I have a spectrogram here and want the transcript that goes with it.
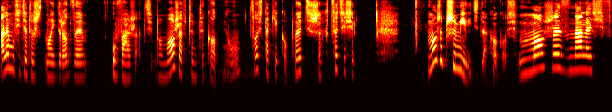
Ale musicie też, moi drodzy, uważać, bo może w tym tygodniu coś takiego być, że chcecie się może przymilić dla kogoś, może znaleźć w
